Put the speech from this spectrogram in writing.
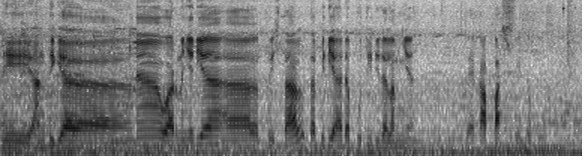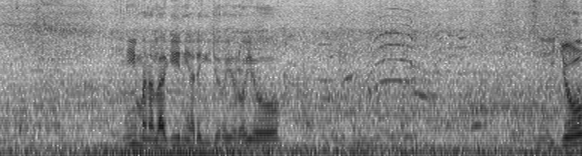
nih antik ya. Warnanya dia uh, kristal tapi dia ada putih di dalamnya. Kayak kapas gitu. Ini mana lagi? Nih ada yang hijau royo-royo ini hijau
